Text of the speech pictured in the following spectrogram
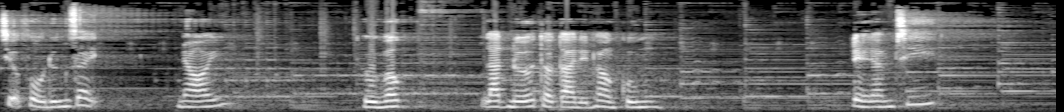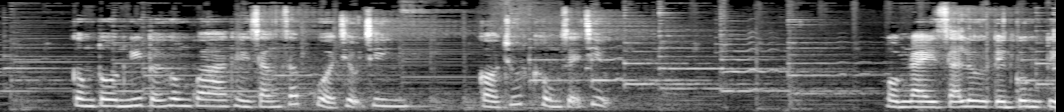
Triệu phổ đứng dậy, Nói Thư ngốc Lát nữa theo ta đến Hoàng Cung. Để làm chi? Công tôn nghĩ tới hôm qua thấy dáng dấp của Triệu Trinh có chút không dễ chịu. Hôm nay sẽ lưu tiến cung tỉ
